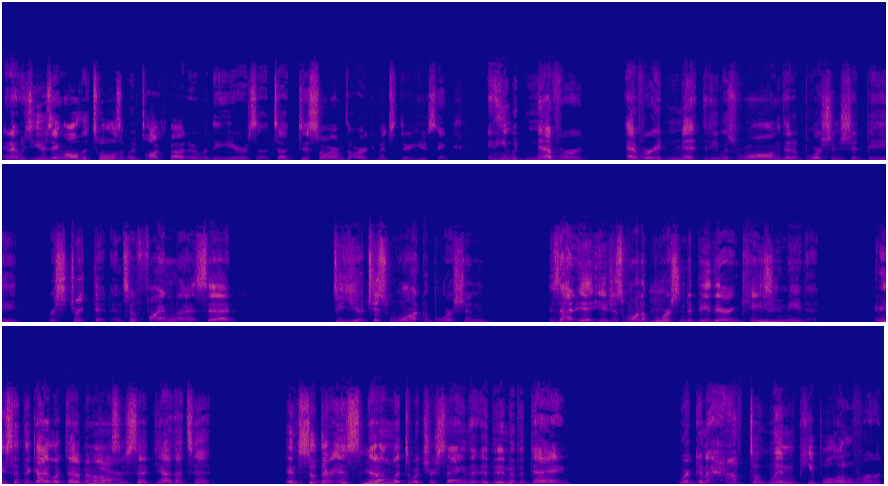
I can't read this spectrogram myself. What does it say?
and I was using all the tools that we've talked about over the years to disarm the arguments that they're using. And he would never, ever admit that he was wrong that abortion should be restricted. And so finally, I said, "Do you just want abortion? Is that it? You just want abortion to be there in case you mm-hmm. need it?" And he said, the guy looked at him and yeah. honestly said, "Yeah, that's it." And so there is an mm-hmm. element to what you're saying that at the end of the day we're going to have to win people over,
